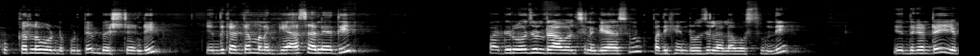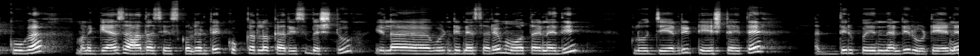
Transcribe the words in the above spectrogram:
కుక్కర్లో వండుకుంటే బెస్ట్ అండి. ఎందుకంటే మన గ్యాస్ అనేది పది రోజులు రావాల్సిన గ్యాస్ పదిహేను రోజులు అలా వస్తుంది. ఎందుకంటే ఎక్కువగా మన గ్యాస్ ఆదా చేసుకోవాలంటే కుక్కర్లో కర్రీస్ బెస్ట్. ఇలా వండినా సరే మూత అనేది క్లోజ్ చేయండి. టేస్ట్ అయితే అద్దరిపోయిందండి రోటీ అయినా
